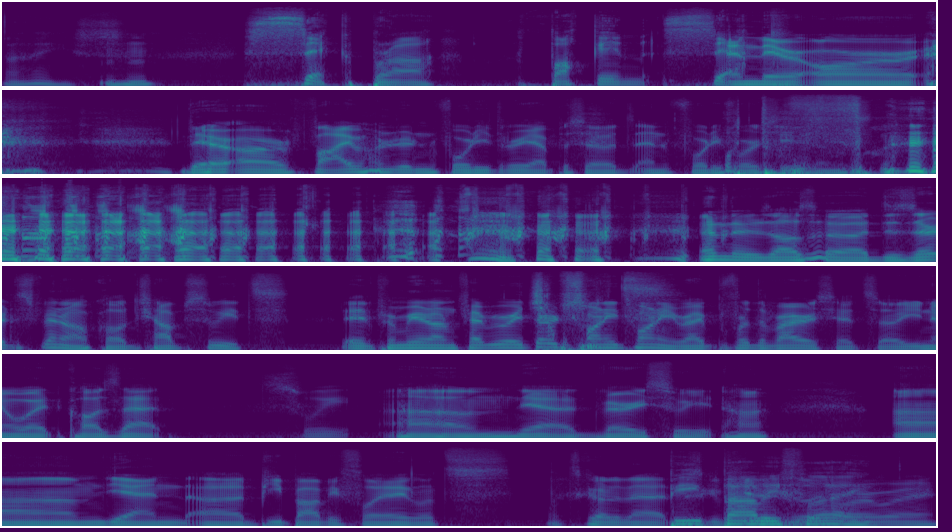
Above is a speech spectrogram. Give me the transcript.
Nice. Mhm. Sick, bruh. Fucking sick. And there are there are 543 episodes and 44 seasons. and there's also a dessert spin-off called Chopped Sweets. It premiered on February 3rd, Chopped Sweets. 2020, right before the virus hit. So you know what caused that. Sweet. Um, yeah, very sweet, huh? Um, yeah, and uh, beat Bobby Flay. Let's Let's go to that. Beat Bobby really Flay.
